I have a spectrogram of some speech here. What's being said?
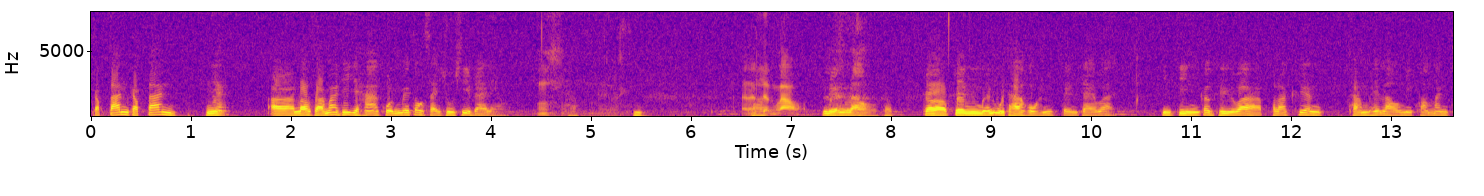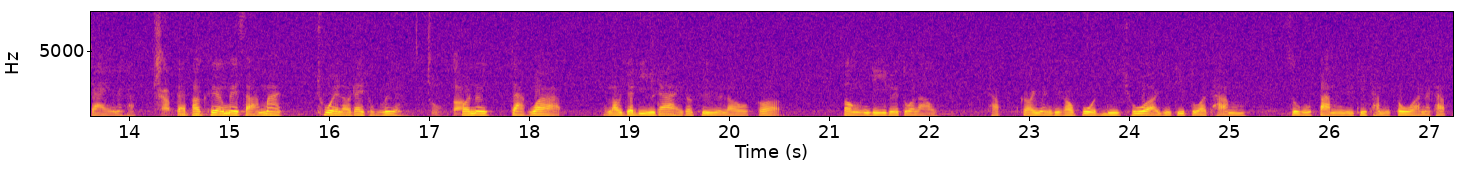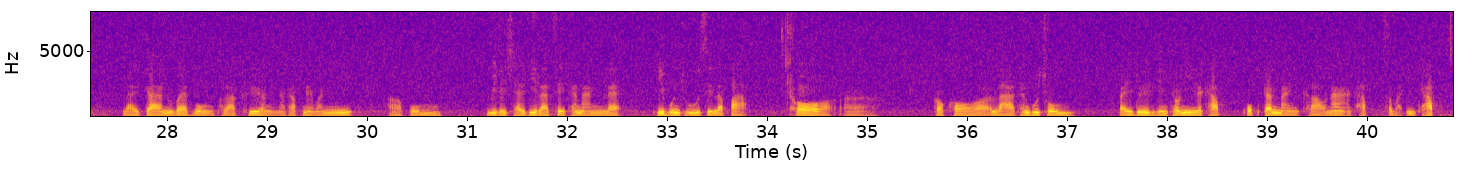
กับตันกับตันเนี่ย เอ่อเราสามารถที่จะหาคนไม่ต้องใส่ชูชีพได้แล้วอืมอันนั้นเรื่องเล่า เรื่องเล่าครับ ก็เป็นเหมือนอุทาหรณ์เป็นใจว่าจริงๆก็คือว่าพระเครื่องทำให้เรามีความมั่นใจนะครับครับแต่พระเครื่องไม่สามารถช่วยเราได้ทุกเรื่องถูกต้อง เพราะเนื่องจากว่าเราจะดีได้ก็คือเราก็ต้องดีด้วยตัวเราครับ ก็อย่างที่เขาพูดดีชั่วอยู่ที่ตัวทำสูงต่ำอยู่ที่ทำตัวนะครับ รายการแวดวงพระเครื่องนะครับ ในวันนี้อ่าผม วีรชัยธีรัตน์เศรษฐนันท์และพี่บุญชูศิลปะครับก็อ่าก็ขอลาท่านผู้ชมไปด้วยเพียงเท่านี้นะครับ พบกันใหม่คราวหน้าครับ สวัสดีครับ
